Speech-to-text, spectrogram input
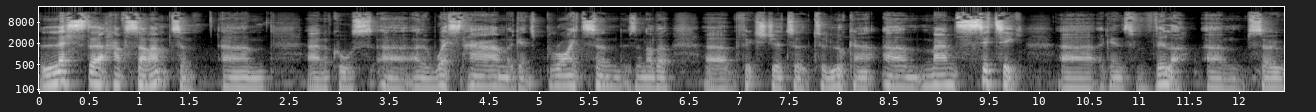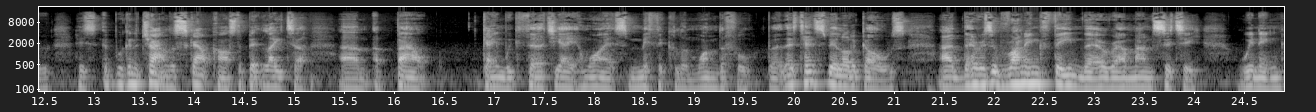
Leicester have Southampton. Um, and of course uh, West Ham against Brighton is another uh, fixture to, to look at. Um, Man City uh, against Villa. Um, so his, we're going to chat on the Scoutcast a bit later um, about game week 38 and why it's mythical and wonderful. But there tends to be a lot of goals. and there is a running theme there around Man City winning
